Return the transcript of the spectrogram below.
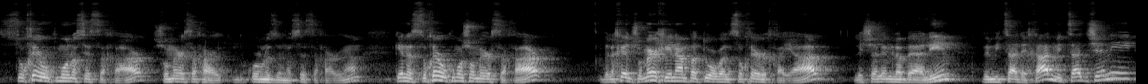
סוחר הוא כמו נושא שכר, שומר שכר, קוראים לזה נושא שכר גם, כן, אז סוחר הוא כמו שומר שכר, ולכן שומר חינם פטור אבל סוחר חייב לשלם לבעלים, ומצד אחד, מצד שני,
